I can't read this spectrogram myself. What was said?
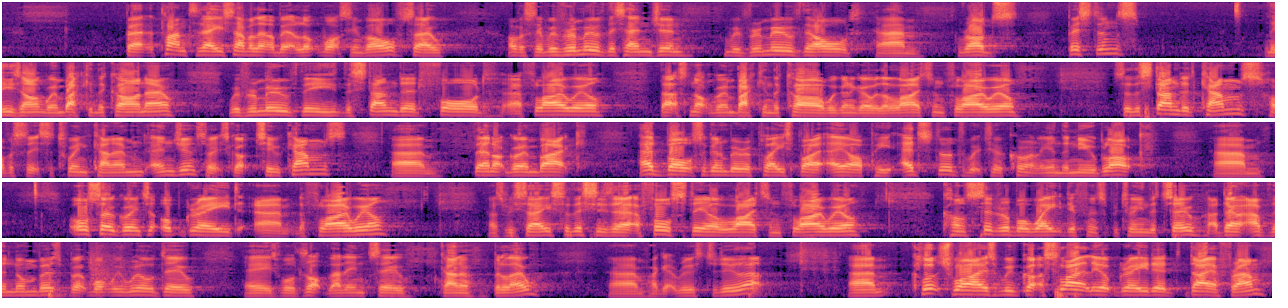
But the plan today is to have a little bit of look what's involved. So obviously we've removed this engine, we've removed the old um, rods, pistons. These aren't going back in the car now. We've removed the, the standard Ford uh, flywheel, that's not going back in the car. We're going to go with a lightened flywheel. So the standard cams, obviously it's a twin cam engine, so it's got two cams. Um, they're not going back. Head bolts are going to be replaced by ARP head studs, which are currently in the new block. Um, also going to upgrade um, the flywheel, as we say. So this is a, full steel lightened flywheel. Considerable weight difference between the two. I don't have the numbers, but what we will do is we'll drop that into kind of below. Um, I get Ruth to do that. Um, clutch wise, we've got a slightly upgraded diaphragm.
